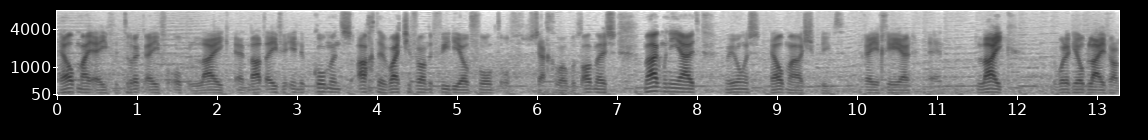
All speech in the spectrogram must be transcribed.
help mij even. Druk even op like. En laat even in de comments achter wat je van de video vond. Of zeg gewoon wat anders. Maakt me niet uit. Maar jongens, help me alsjeblieft. Reageer en like. Daar word ik heel blij van.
